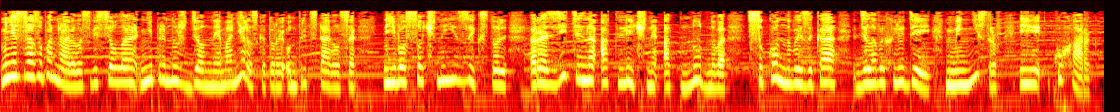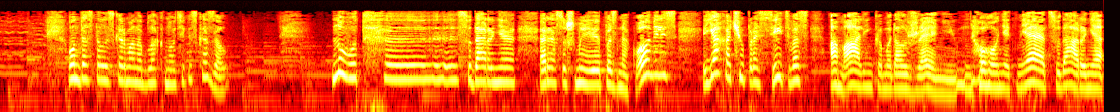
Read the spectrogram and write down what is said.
Мне сразу понравилась веселая, непринужденная манера, с которой он представился, его сочный язык, столь разительно отличный от нудного, суконного языка деловых людей, министров и кухарок. Он достал из кармана блокнотик и сказал — ну вот, э, сударыня, раз уж мы познакомились, я хочу просить вас о маленьком одолжении. О, нет-нет, сударыня,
